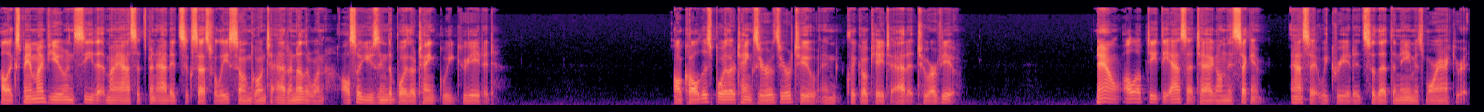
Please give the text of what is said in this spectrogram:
I'll expand my view and see that my asset's been added successfully, so I'm going to add another one, also using the boiler tank we created. I'll call this boiler tank 002 and click OK to add it to our view. Now I'll update the asset tag on this second asset we created so that the name is more accurate.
